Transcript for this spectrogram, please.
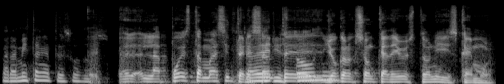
Para mí están entre esos dos. La apuesta más interesante, yo creo que son Kadarius Tony y Sky Moore.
